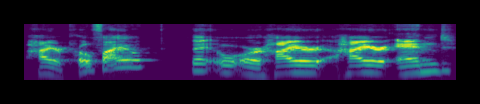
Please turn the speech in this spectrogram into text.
higher profile or higher higher end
